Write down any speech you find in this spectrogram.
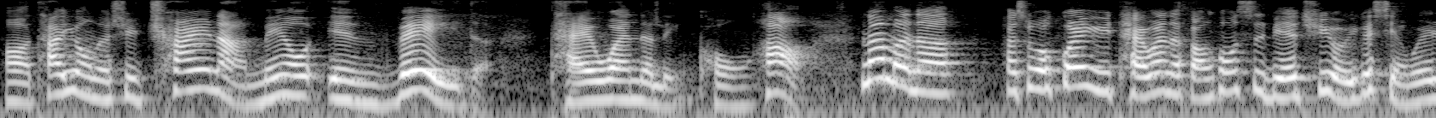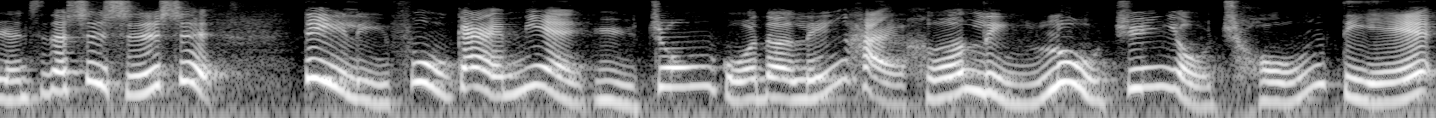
啊，他用的是 China 没有 invade 台湾的领空。好，那么呢，他说关于台湾的防空识别区有一个鲜为人知的事实是，地理覆盖面与中国的领海和领路均有重叠。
